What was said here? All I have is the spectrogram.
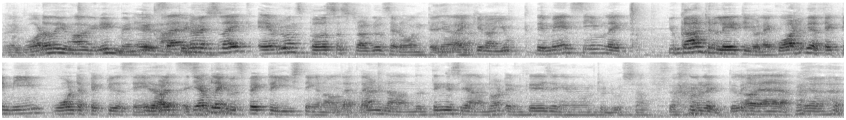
like whatever you have, you need mental Exactly. No, it's like everyone's personal struggles their own thing. Yeah. Like you know, you they may seem like you can't relate to you. Like what will be affecting me won't affect you the same. Yeah, but it's, you have to like respect to each thing and all that. Like and uh, the thing is, yeah, I'm not encouraging anyone to do stuff. So like, like oh yeah. yeah,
